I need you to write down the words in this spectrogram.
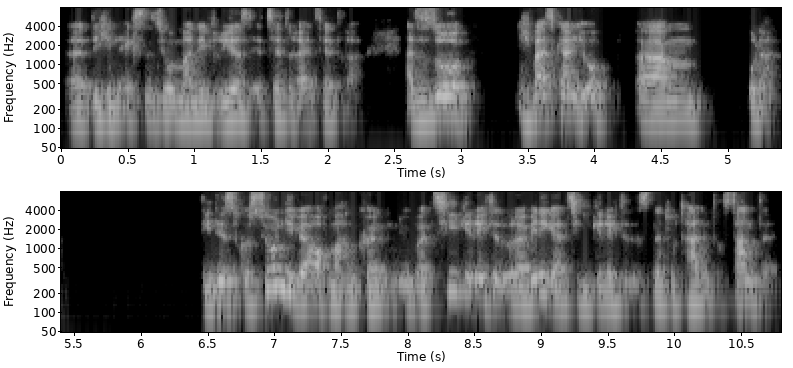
äh, dich in Extension manövrierst, etc., etc. Also so ich weiß gar nicht, ob, ähm, oder die Diskussion, die wir aufmachen könnten über zielgerichtet oder weniger zielgerichtet, ist eine total interessante.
